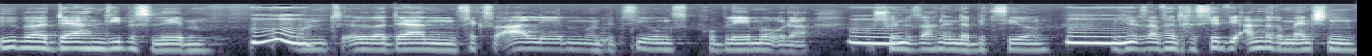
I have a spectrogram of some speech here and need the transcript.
über deren Liebesleben mhm. und über deren Sexualleben und Beziehungsprobleme oder mhm. schöne Sachen in der Beziehung. Mhm. Mich hat es einfach interessiert, wie andere Menschen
